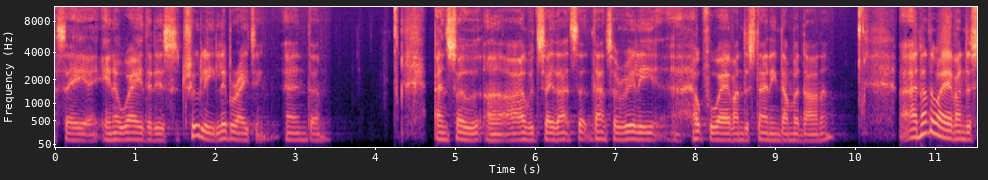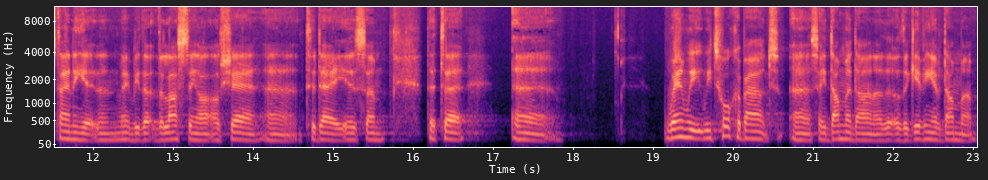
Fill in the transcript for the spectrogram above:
say, in a way that is truly liberating. And um, and so uh, I would say that's a, that's a really helpful way of understanding Dhammadana. Another way of understanding it, and maybe the, the last thing I'll, I'll share uh, today, is um, that uh, uh when we, we talk about, uh, say, Dhammadana, the, or the giving of Dhamma,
